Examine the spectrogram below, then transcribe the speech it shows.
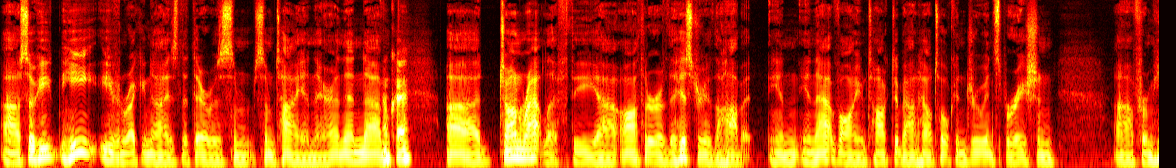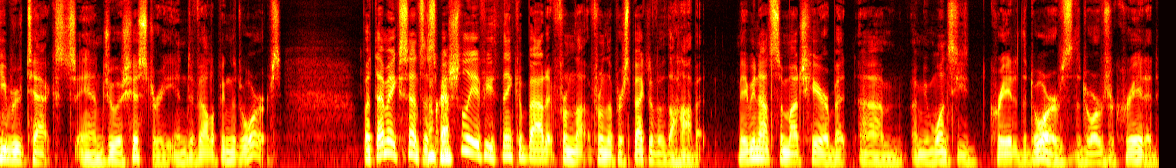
Uh, so he he even recognized that there was some some tie in there. And then um, Okay. Uh, John Rateliff, the uh, author of the History of the Hobbit, in in that volume talked about how Tolkien drew inspiration uh, from Hebrew texts and Jewish history in developing the dwarves. But that makes sense, especially if you think about it from the from the perspective of the Hobbit. Maybe not so much here, but um, I mean, once he created the dwarves, the dwarves were created.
